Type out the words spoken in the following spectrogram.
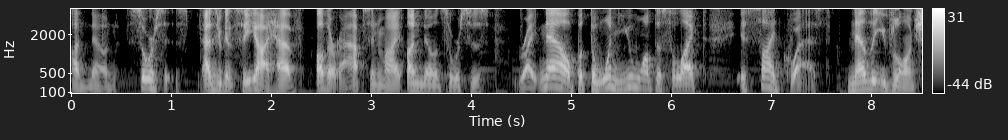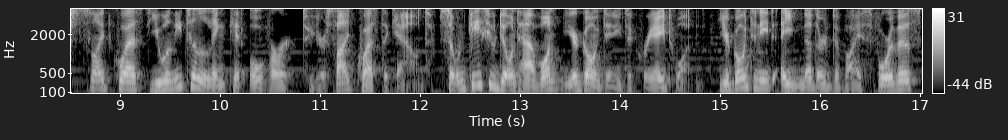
unknown sources. As you can see, I have other apps in my unknown sources right now, but the one you want to select is SideQuest. Now that you've launched SideQuest, you will need to link it over to your SideQuest account. So in case you don't have one, you're going to need to create one. You're going to need another device for this,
